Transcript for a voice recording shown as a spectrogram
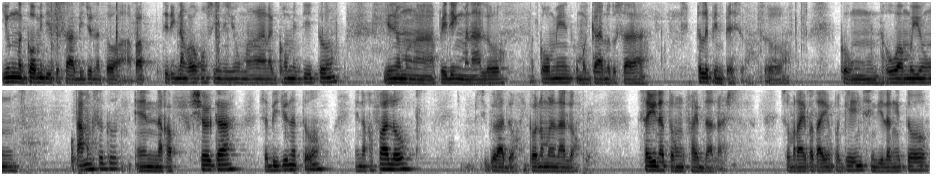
yung mag-comment dito sa video na to, uh, titignan ko kung sino yung mga nag-comment dito. Yun yung mga pwedeng manalo. Mag-comment kung magkano to sa Philippine peso. So, kung nakuha mo yung tamang sagot and naka-share ka sa video na to and naka-follow, sigurado, ikaw na mananalo. Sa'yo na tong $5. So marami pa tayong pag-games, hindi lang ito.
